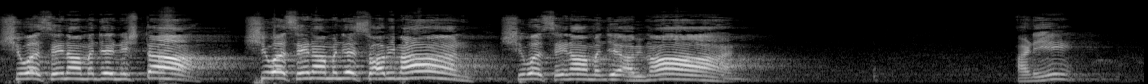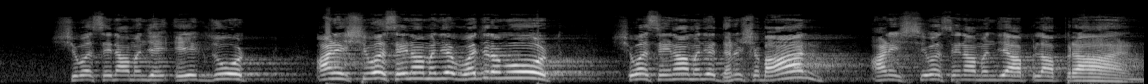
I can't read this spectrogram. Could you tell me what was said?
शिवसेना म्हणजे निष्ठा शिवसेना म्हणजे स्वाभिमान शिवसेना म्हणजे अभिमान. आणि शिवसेना म्हणजे एकजूट आणि शिवसेना म्हणजे वज्रमूठ शिवसेना म्हणजे धनुष्यबाण आणि शिवसेना म्हणजे आपला प्राण.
